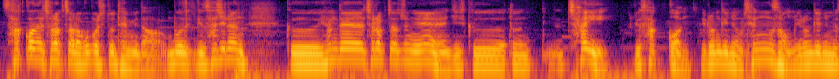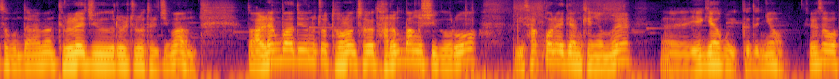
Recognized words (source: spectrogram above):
사건의 철학자라고 볼 수도 됩니다. 뭐 사실은 그 현대 철학자 중에 이제 그 어떤 차이 그리고 사건 이런 개념 생성 이런 개념에서 본다면 들레즈를 주로 들지만 또 알랭 바디우는 좀 더, 전혀 다른 방식으로 이 사건에 대한 개념을 에, 얘기하고 있거든요. 그래서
